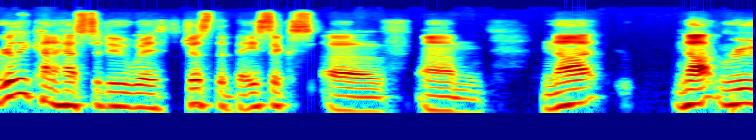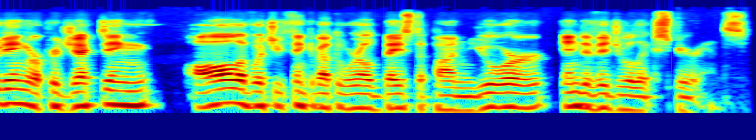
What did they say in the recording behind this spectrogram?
really kind of has to do with just the basics of um, not not rooting or projecting all of what you think about the world based upon your individual experience.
